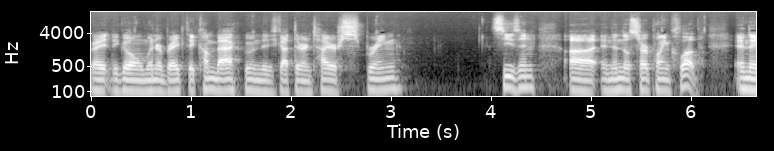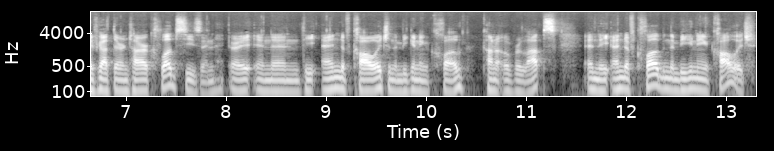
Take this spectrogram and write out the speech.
right? They go on winter break, they come back, boom, they've got their entire spring season, uh, and then they'll start playing club, and they've got their entire club season, right? And then the end of college and the beginning of club kind of overlaps, and the end of club and the beginning of college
